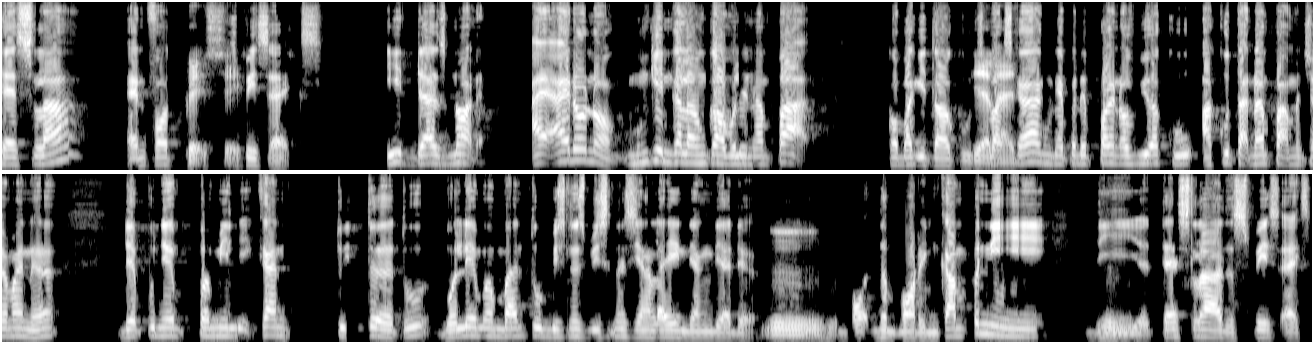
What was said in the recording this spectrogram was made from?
Tesla and for safe. SpaceX? It does not. I I don't know. Mungkin kalau kau boleh nampak, kau bagi tahu aku. Sebab Yalah. sekarang daripada point of view aku, aku tak nampak macam mana dia punya pemilikan Twitter tu boleh membantu bisnes-bisnes yang lain yang dia ada. Bo- The Boring Company, the uh, Tesla, the SpaceX.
